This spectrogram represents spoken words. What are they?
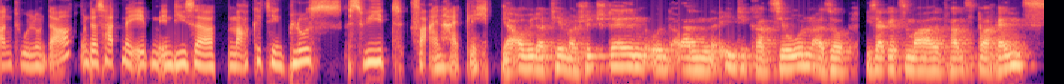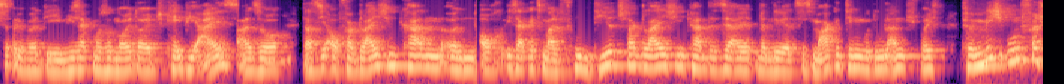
ein Tool und da. Und das hat man eben in dieser Marketing Plus Suite vereinheitlicht. Ja, auch wieder Thema Schnittstellen und dann Integration, also ich sage jetzt mal Transparenz über die, wie sagt man so neudeutsch, KPIs, also dass ich auch vergleichen kann und auch, ich sage jetzt mal, fundiert vergleichen kann. Das ist ja, wenn du jetzt das Marketing-Modul ansprichst, für mich unverständlich,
